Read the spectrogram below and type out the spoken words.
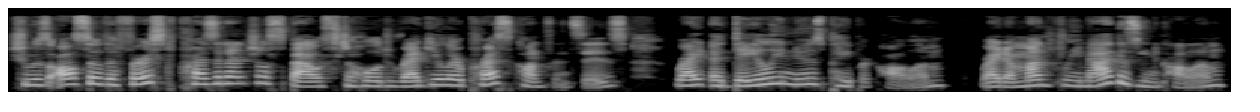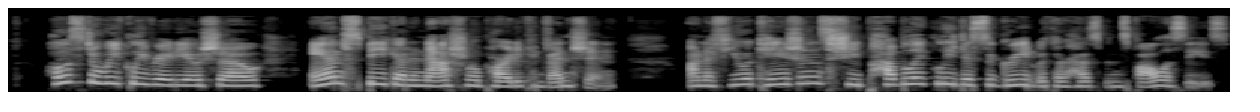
She was also the first presidential spouse to hold regular press conferences, write a daily newspaper column, write a monthly magazine column, host a weekly radio show, and speak at a National Party convention. On a few occasions, she publicly disagreed with her husband's policies.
